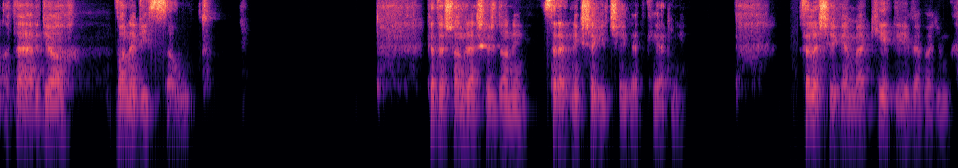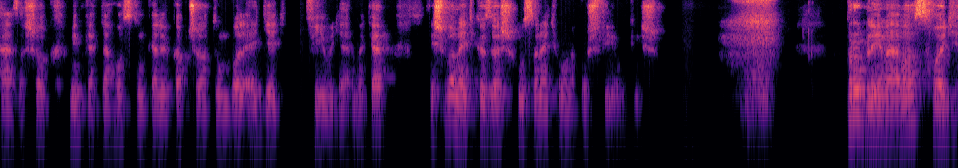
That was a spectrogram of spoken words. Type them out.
A tárgya, van-e visszaút? Kedves András és Dani, szeretnék segítséget kérni. Feleségemmel két éve vagyunk házasok, mindketten hoztunk elő kapcsolatunkból egy-egy fiúgyermeket, és van egy közös 21 hónapos fiunk is. Problémám az, hogy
